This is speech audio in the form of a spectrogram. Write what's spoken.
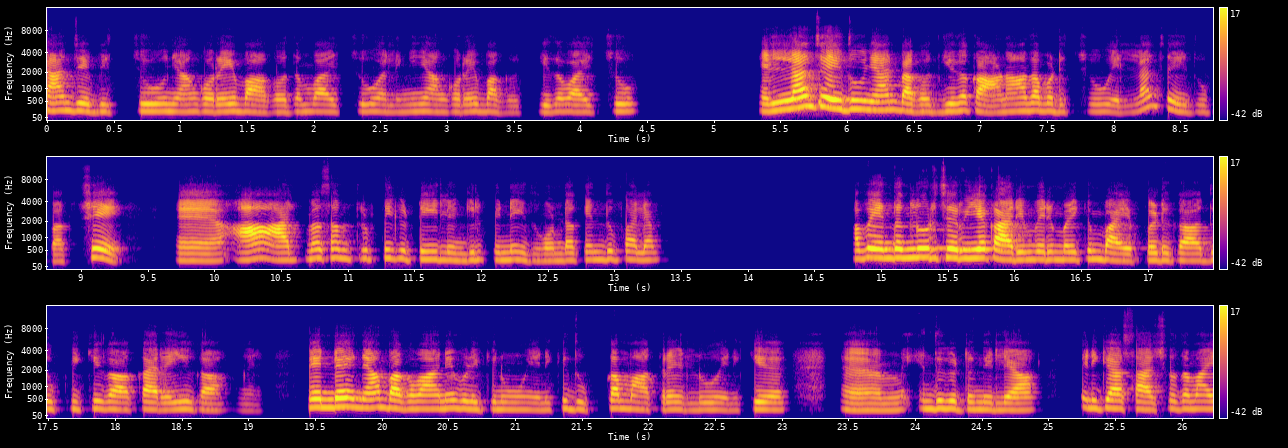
ഞാൻ ജപിച്ചു ഞാൻ കുറേ ഭാഗവതം വായിച്ചു അല്ലെങ്കിൽ ഞാൻ കുറേ ഭഗവത്ഗീത വായിച്ചു. എല്ലാം ചെയ്തു ഞാൻ ഭഗവത്ഗീത കാണാതെ പഠിച്ചു എല്ലാം ചെയ്തു. പക്ഷേ ആ ആത്മസംതൃപ്തി കിട്ടിയില്ലെങ്കിൽ പിന്നെ ഇതുകൊണ്ടൊക്കെ എന്ത് ഫലം? അപ്പൊ എന്തെങ്കിലും ഒരു ചെറിയ കാര്യം വരുമ്പോഴേക്കും ഭയപ്പെടുക ദുഃഖിക്കുക കരയുക അങ്ങനെ. അപ്പൊ എന്റെ ഞാൻ ഭഗവാനെ വിളിക്കുന്നു എനിക്ക് ദുഃഖം മാത്രമേ ഉള്ളൂ എനിക്ക് എന്ത് കിട്ടുന്നില്ല എനിക്ക് ആ ശാശ്വതമായ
